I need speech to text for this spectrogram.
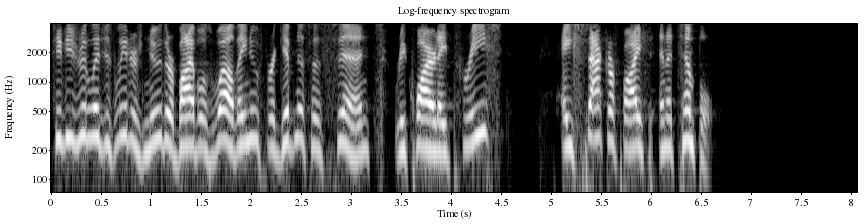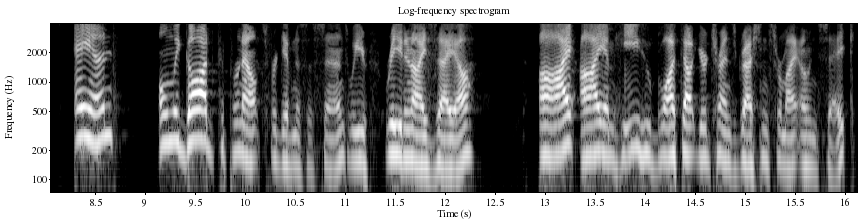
See, these religious leaders knew their Bibles well. They knew forgiveness of sin required a priest, a sacrifice, and a temple. And only God could pronounce forgiveness of sins. We read in Isaiah, I, I am he who blots out your transgressions for my own sake.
